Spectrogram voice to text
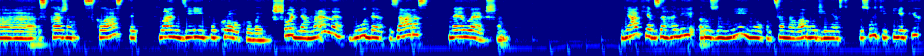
е, скажімо, скласти план дії покроковий, що для мене буде зараз найлегшим. Як я взагалі розумію оце налагодження стосунків і яких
